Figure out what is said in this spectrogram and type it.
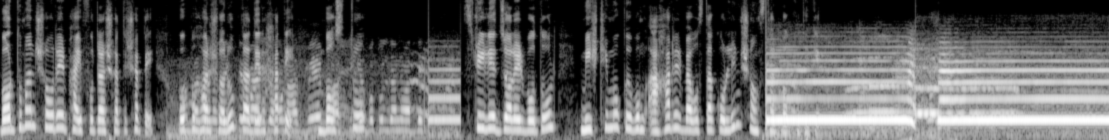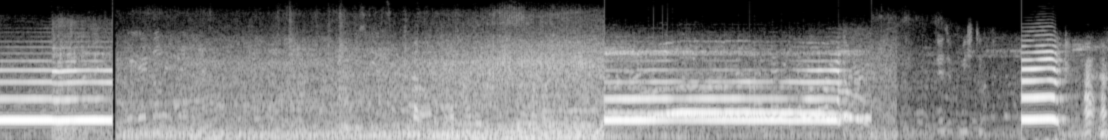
বর্ধমান শহরের ভাইফোঁটার সাথে সাথে উপহার স্বরূপ তাদের হাতে বস্ত্র, স্টিলের জলের বোতল, মিষ্টিমুখ এবং আহারের ব্যবস্থা করলেন সংস্থার পক্ষ থেকে হ্যাঁ হ্যাঁ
